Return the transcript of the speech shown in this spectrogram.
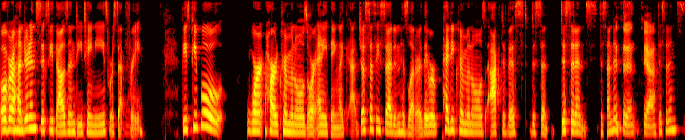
Over 160,000 detainees were set free. These people weren't hard criminals or anything. Like, just as he said in his letter, they were petty criminals, activists, dissent, dissidents, descendants, Dissidents, yeah. dissidents,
